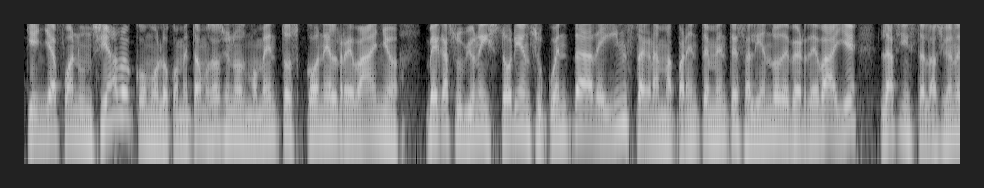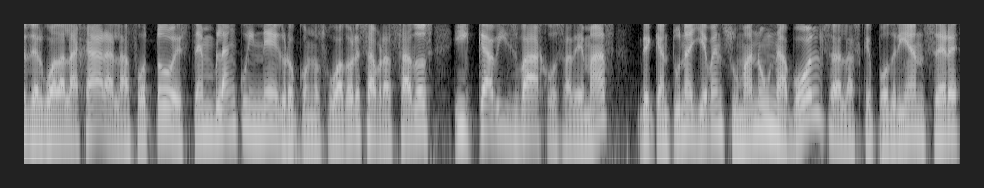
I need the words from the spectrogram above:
quien ya fue anunciado, como lo comentamos hace unos momentos, con el rebaño. Vega subió una historia en su cuenta de Instagram, aparentemente saliendo de Verde Valle, las instalaciones del Guadalajara. La foto está en blanco y negro con los jugadores abrazados y cabizbajos, además de que Antuna lleva en su mano una bolsa, las que podrían ser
